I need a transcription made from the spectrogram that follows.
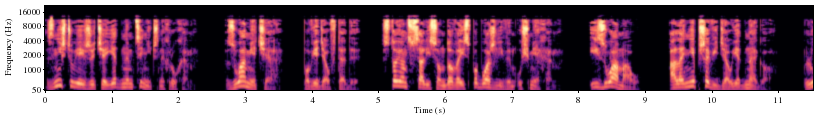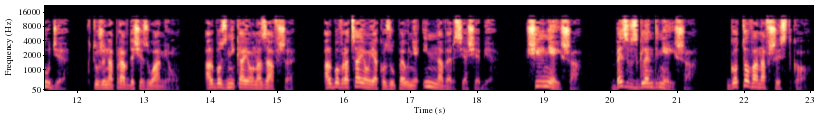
zniszczył jej życie jednym cynicznych ruchem. Złamie cię, powiedział wtedy, stojąc w sali sądowej z pobłażliwym uśmiechem. I złamał, ale nie przewidział jednego. Ludzie, którzy naprawdę się złamią, albo znikają na zawsze, albo wracają jako zupełnie inna wersja siebie. Silniejsza, bezwzględniejsza, gotowa na wszystko.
